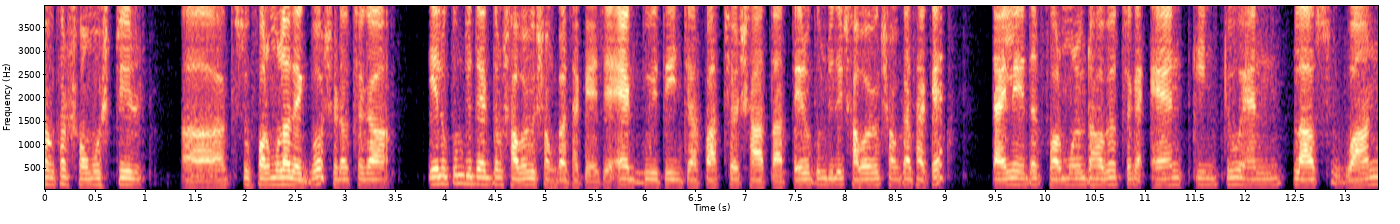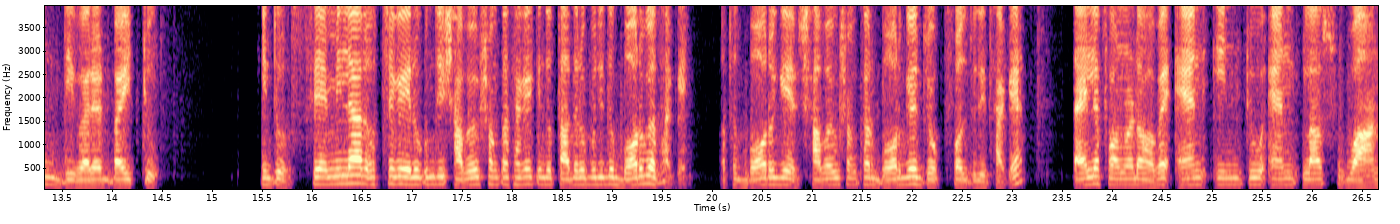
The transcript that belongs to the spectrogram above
সংখ্যার সমষ্টির কিছু ফর্মুলা দেখব। সেটা হচ্ছে গা, এরকম যদি একদম স্বাভাবিক সংখ্যা থাকে, যে এক, দুই, তিন, চার, পাঁচ, ছয়, সাত, আট এরকম যদি স্বাভাবিক সংখ্যা থাকে, তাইলে এদের ফর্মুলাটা হবে হচ্ছে n into n plus one divided by two কিন্তু সেমিলার হচ্ছে গিয়ে এরকম যে স্বাভাবিক সংখ্যা থাকে, কিন্তু তাদের উপর যদি বর্গ থাকে, অর্থাৎ বর্গের, স্বাভাবিক সংখ্যার বর্গের যোগফল যদি থাকে, তাইলে ফর্মুলাটা হবে n into n plus one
